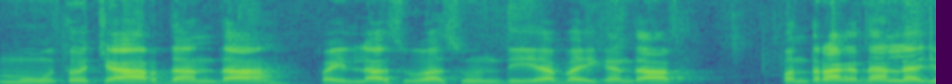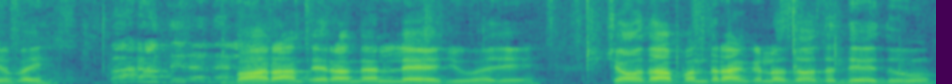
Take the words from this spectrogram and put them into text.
ਮੂੰਹ। ਤੋਂ ਚਾਰ ਦੰਦ ਆ ਪਹਿਲਾ ਸੂਆ ਸੁੰਦੀ ਆ ਬਾਈ ਕਹਿੰਦਾ 15 ਕ ਦਿਨ ਲੈ ਜੂ ਬਾਈ। 12 13 ਦਿਨ। 12 13 ਦਿਨ ਲੈ ਜੂ ਹਜੇ। 14 15 ਕਿਲੋ ਦੁੱਧ ਦੇ ਦੂ।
